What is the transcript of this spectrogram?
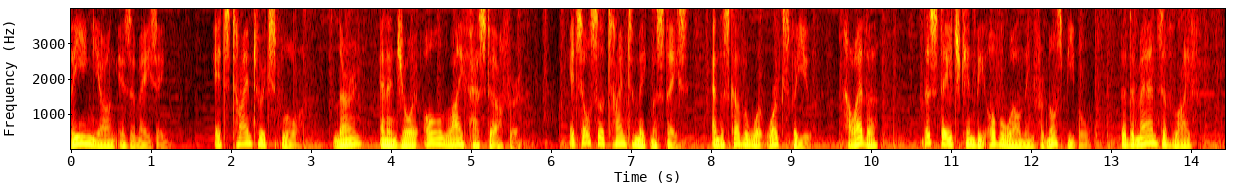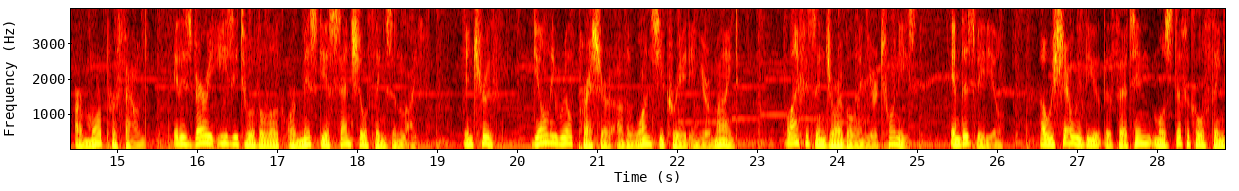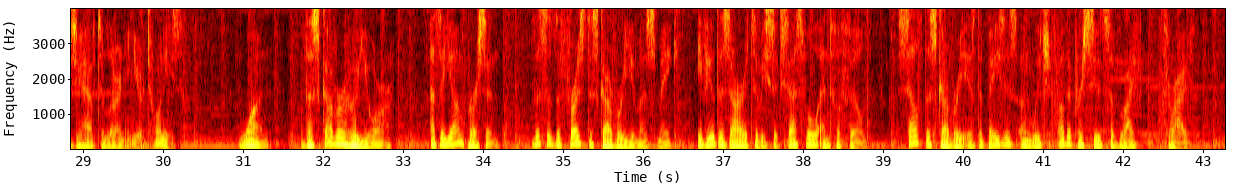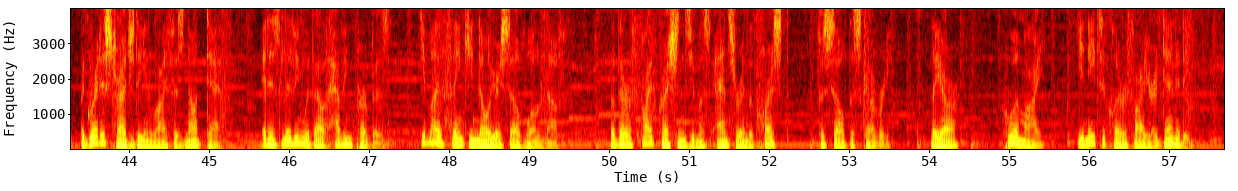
Being young is amazing. It's time to explore, learn, and enjoy all life has to offer. It's also time to make mistakes and discover what works for you. However, this stage can be overwhelming for most people. The demands of life are more profound. It is very easy to overlook or miss the essential things in life. In truth, the only real pressure are the ones you create in your mind. Life is enjoyable in your 20s. In this video, I will share with you the 13 most difficult things you have to learn in your 20s. 1. Discover who you are. As a young person, this is the first discovery you must make if you desire to be successful and fulfilled. Self-discovery is the basis on which other pursuits of life thrive. The greatest tragedy in life is not death, it is living without having purpose. You might think you know yourself well enough, but there are five questions you must answer in the quest for self-discovery. They are, who am I? You need to clarify your identity.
